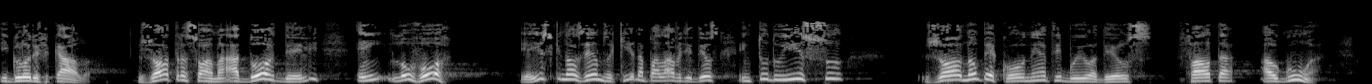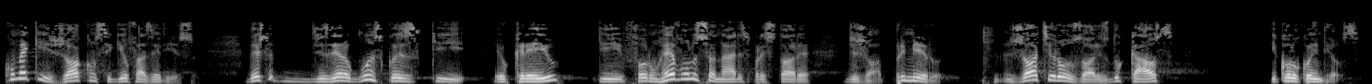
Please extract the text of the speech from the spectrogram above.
e glorificá-lo? Jó transforma a dor dele em louvor. E é isso que nós vemos aqui na palavra de Deus. Em tudo isso, Jó não pecou nem atribuiu a Deus falta alguma. Como é que Jó conseguiu fazer isso? Deixa eu dizer algumas coisas que eu creio que foram revolucionárias para a história de Jó. Primeiro, Jó tirou os olhos do caos e colocou em Deus.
